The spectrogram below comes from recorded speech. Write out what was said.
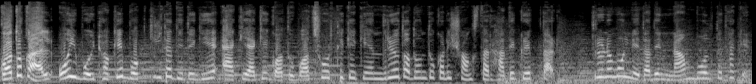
গতকাল ওই বৈঠকে বক্তৃতা দিতে গিয়ে একে একে গত বছর থেকে কেন্দ্রীয় তদন্তকারী সংস্থার হাতে গ্রেপ্তার। তৃণমূল নেতাদের নাম বলতে থাকেন।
